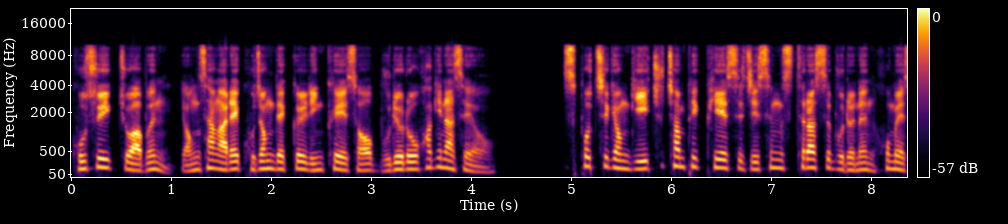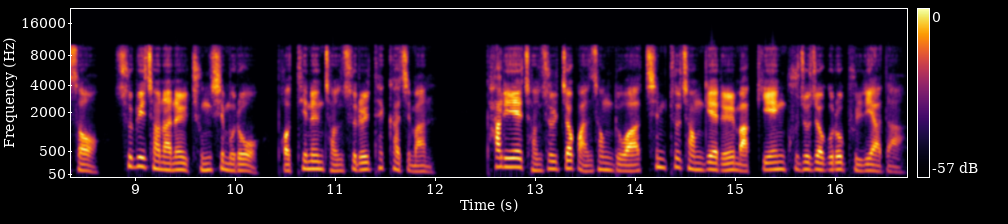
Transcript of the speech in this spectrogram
고수익 조합은 영상 아래 고정 댓글 링크에서 무료로 확인하세요. 스포츠 경기 추천픽 PSG 승 스트라스부르는 홈에서 수비 전환을 중심으로 버티는 전술을 택하지만 파리의 전술적 완성도와 침투 전개를 막기엔 구조적으로 불리하다.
